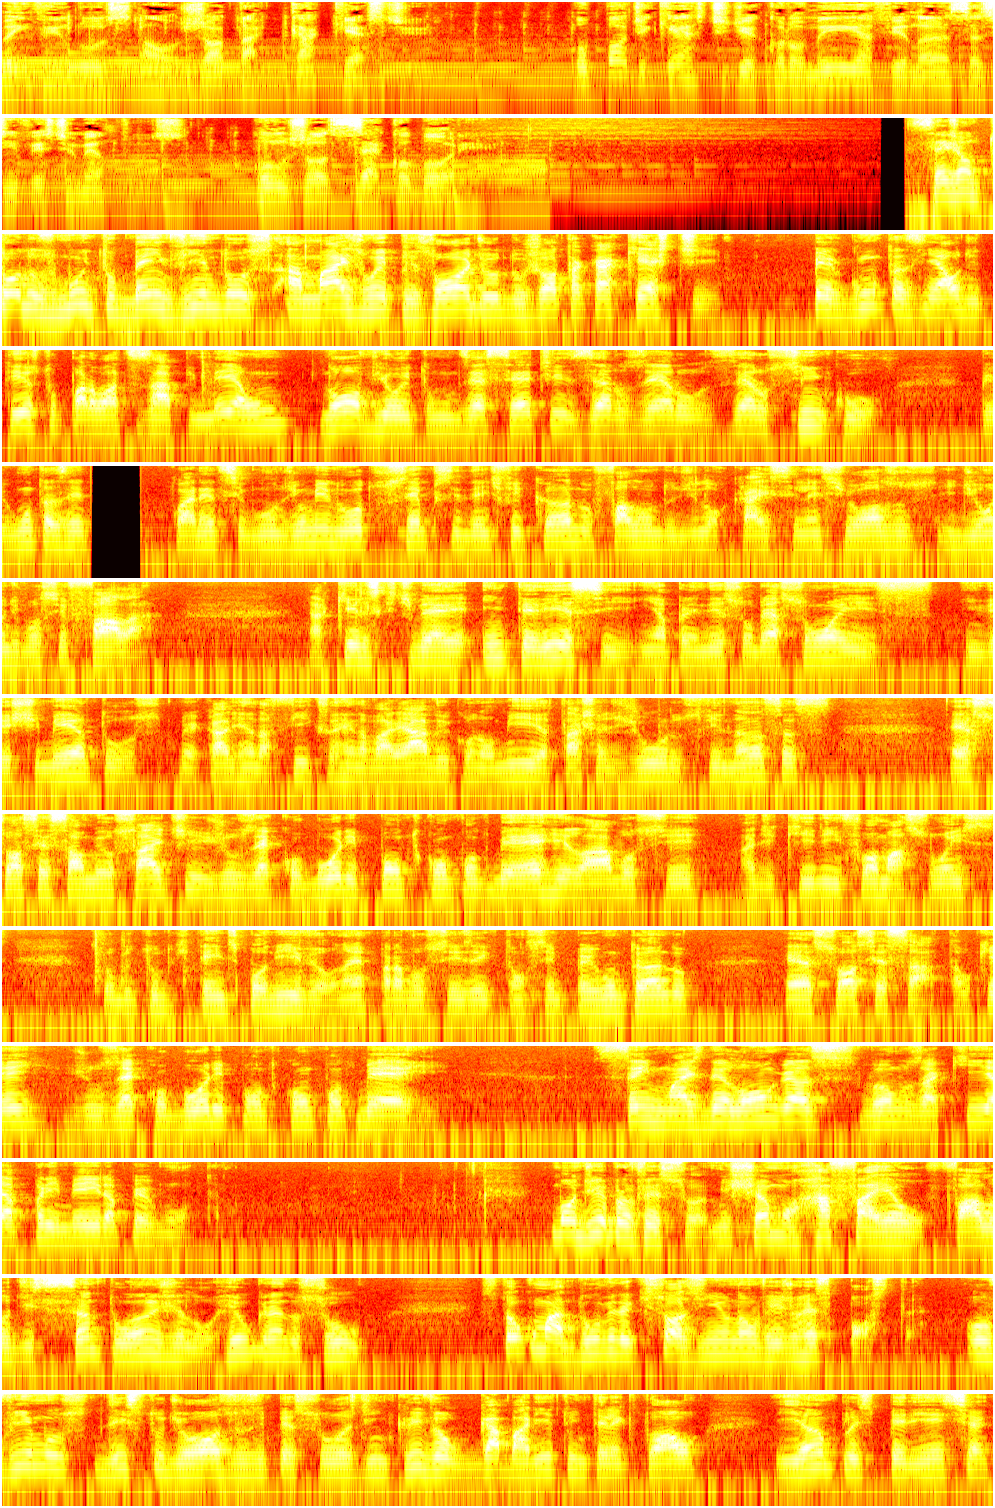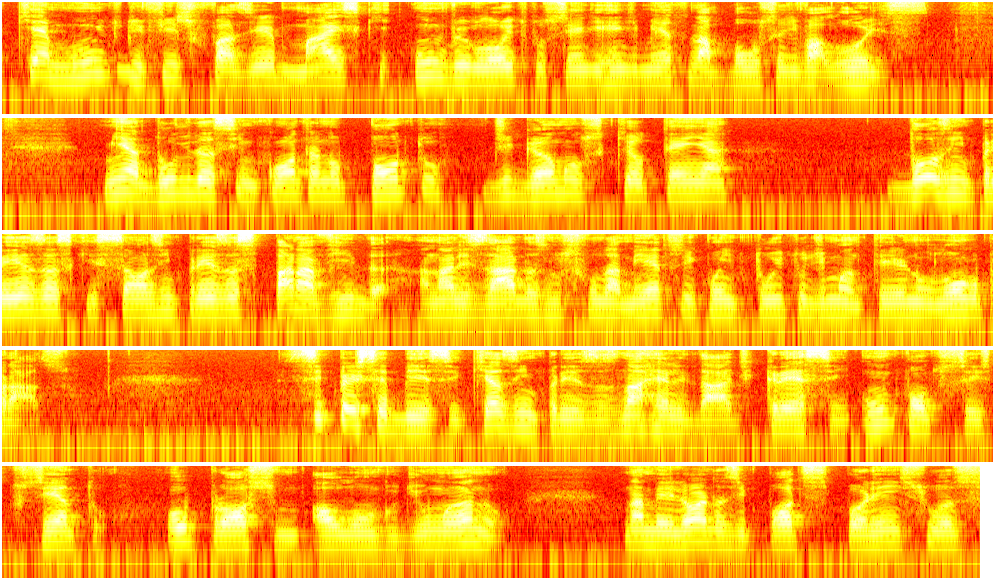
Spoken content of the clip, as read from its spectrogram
Bem-vindos ao JKCast, o podcast de economia, finanças e investimentos, com José Cobori. Sejam todos muito bem-vindos a mais um episódio do JKCast. Perguntas em áudio e texto para o WhatsApp 61 981 17 0005. Perguntas entre 40 segundos e um minuto, sempre se identificando, falando de locais silenciosos e de onde você fala. Aqueles que tiverem interesse em aprender sobre ações, investimentos, mercado de renda fixa, renda variável, economia, taxa de juros, finanças, é só acessar o meu site josecobori.com.br. Lá você adquire informações sobre tudo que tem disponível, né? Para vocês aí que estão sempre perguntando, é só acessar, tá ok? josecobori.com.br. Sem mais delongas, vamos aqui à primeira pergunta. Bom dia, professor. Me chamo Rafael, falo de Santo Ângelo, Rio Grande do Sul. Estou com uma dúvida que sozinho não vejo resposta. Ouvimos de estudiosos e pessoas de incrível gabarito intelectual e ampla experiência que é muito difícil fazer mais que 1,8% de rendimento na bolsa de valores. Minha dúvida se encontra no ponto, digamos que eu tenha 12 empresas que são as empresas para a vida, analisadas nos fundamentos e com o intuito de manter no longo prazo. Se percebesse que as empresas na realidade crescem 1,6% ou próximo ao longo de um ano, na melhor das hipóteses, porém suas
